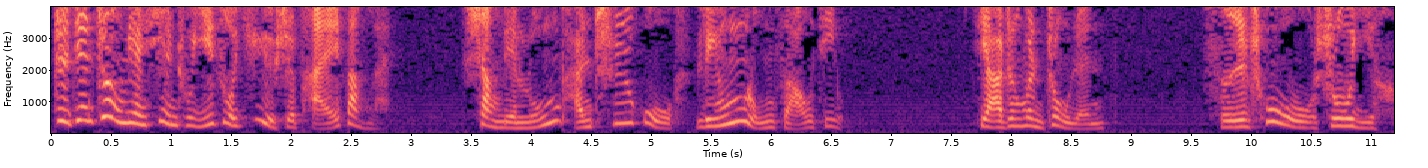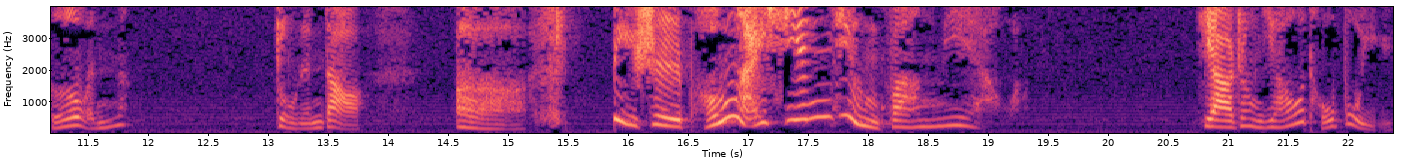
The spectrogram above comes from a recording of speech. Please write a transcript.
只见正面现出一座玉石牌坊来，上面龙盘螭户，玲珑凿就。贾政问众人：“此处书以何文呢？”众人道。呃，必是蓬莱仙境方妙啊！贾政摇头不语。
